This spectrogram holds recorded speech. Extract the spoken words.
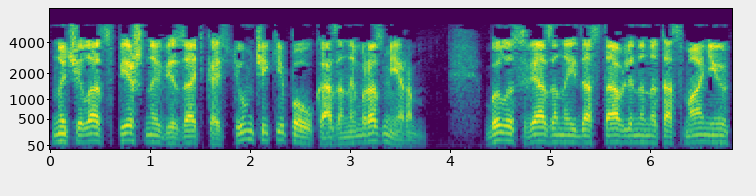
начала спешно вязать костюмчики по указанным размерам. Было связано и доставлено на Тасманию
